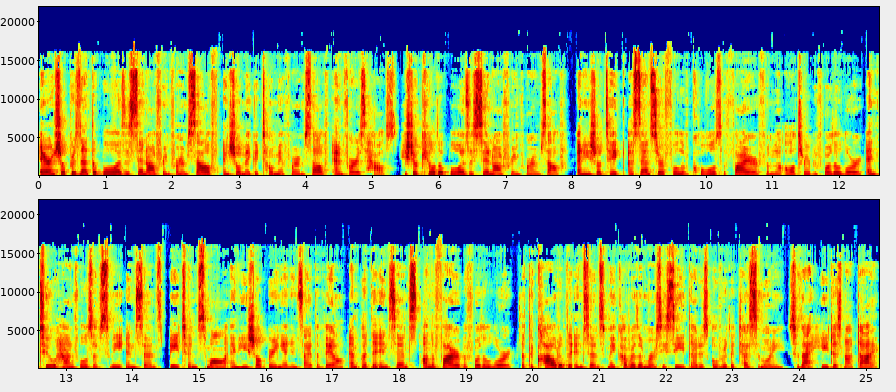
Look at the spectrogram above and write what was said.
Aaron shall present the bull as a sin offering for himself, and shall make atonement for himself and for his house. He shall kill the bull as a sin offering for himself. And he shall take a censer full of coals of fire from the altar before the Lord, and two handfuls of sweet incense, beaten small, and he shall bring it inside the veil, and put the incense on the fire before the Lord, that the cloud of the incense may cover the mercy seat that is over the testimony, so that he does not die.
